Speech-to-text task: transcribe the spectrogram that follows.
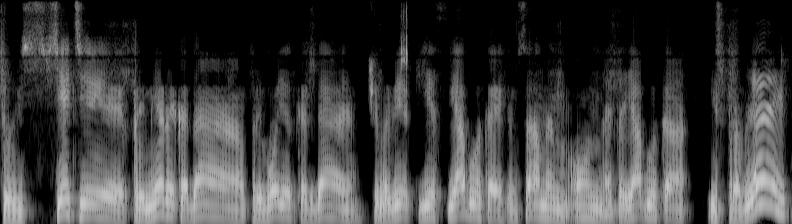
То есть все эти примеры, когда приводят, когда человек ест яблоко, и тем самым он это яблоко исправляет,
